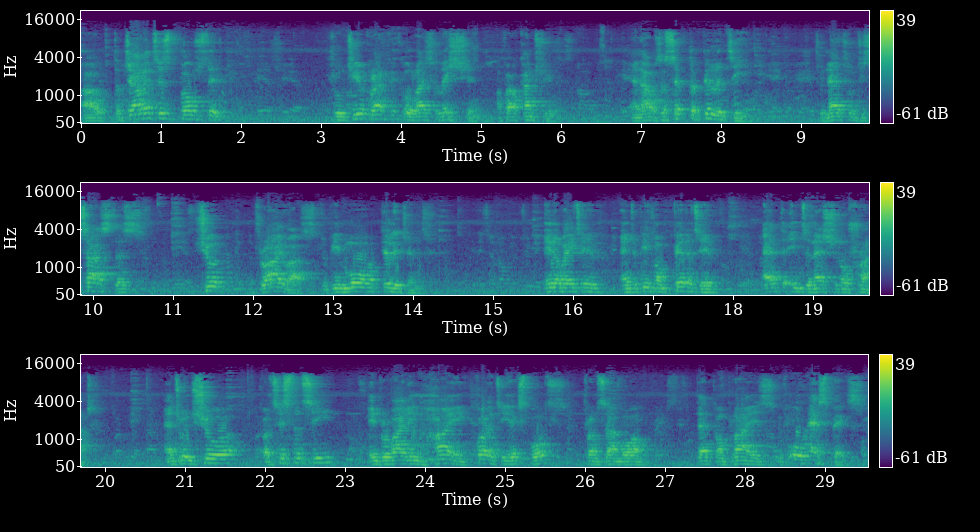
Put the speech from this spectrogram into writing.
Uh, the challenges posted through geographical isolation of our country and our susceptibility to natural disasters should drive us to be more diligent, innovative, and to be competitive at the international front, and to ensure consistency in providing high quality exports from Samoa that complies with all aspects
